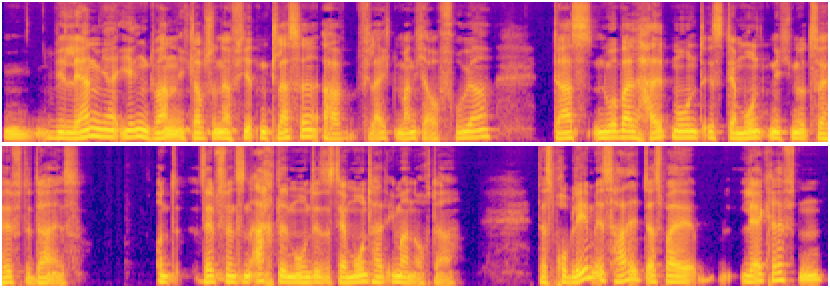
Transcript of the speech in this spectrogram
Wir lernen ja irgendwann, ich glaube schon in der vierten Klasse, aber vielleicht manche auch früher, dass nur weil Halbmond ist, der Mond nicht nur zur Hälfte da ist. Und selbst wenn es ein Achtelmond ist, ist der Mond halt immer noch da. Das Problem ist halt, dass bei Lehrkräften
